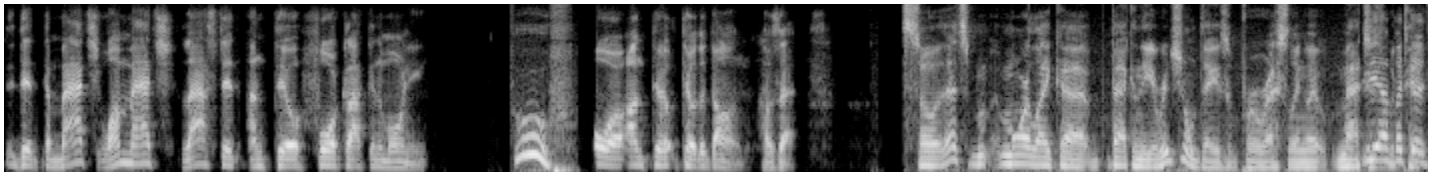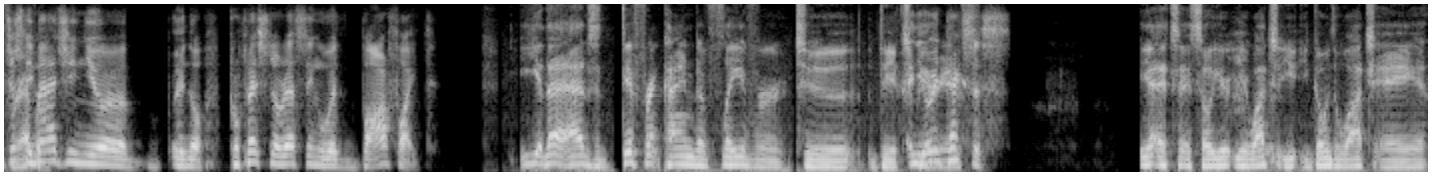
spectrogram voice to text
the the match, one match lasted until four o'clock in the morning, Oof. or until till the dawn. How's that? So that's m- more like uh, back in the original days of pro wrestling. Like matches yeah, but uh, just imagine you're you know professional wrestling with bar fight, Yeah, that adds a different kind of flavor to the experience. and you're in Texas. Yeah, it's, it's so you're you're watching you, you're going to watch a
